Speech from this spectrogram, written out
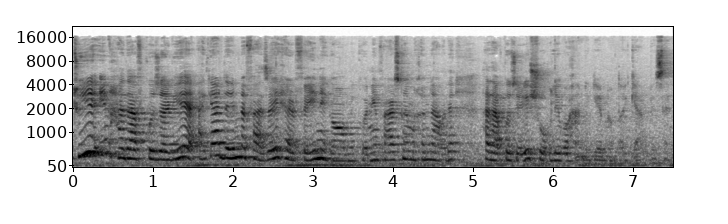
توی این هدف گذاریه اگر داریم به فضای حرفه‌ای نگاه می‌کنیم فرض کنیم می‌خوایم در هدف گذاری شغلی با هم دیگه مقدار گپ بزنیم.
